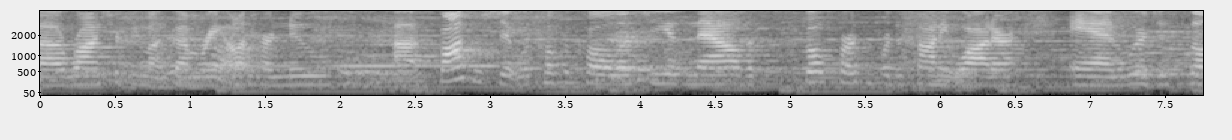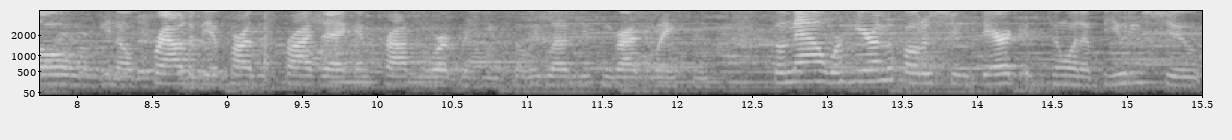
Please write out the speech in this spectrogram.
uh, Ron Tricky Montgomery, on her new uh, sponsorship with Coca-Cola. She is now the spokesperson for Dasani Water and we're just so you know proud to be a part of this project and proud to work with you. So we love you. Congratulations. So now we're here on the photo shoot. Derek is doing a beauty shoot.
